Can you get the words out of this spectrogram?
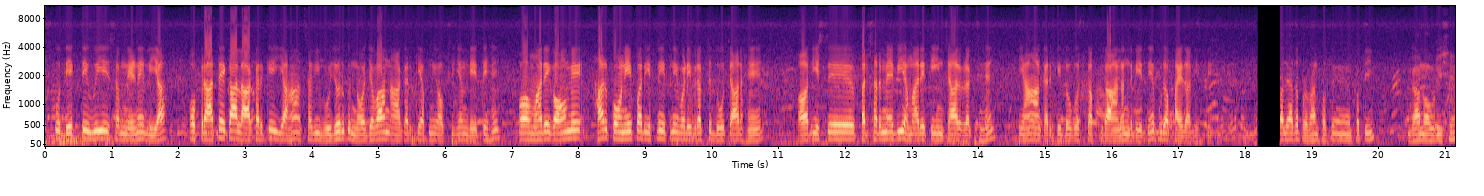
उसको देखते हुए ये सब निर्णय लिया। और प्रातःकाल आकर के यहाँ सभी बुज़ुर्ग नौजवान आकर के अपनी ऑक्सीजन देते हैं। और हमारे गाँव में हर कोने पर इतने इतने बड़े वृक्ष दो चार हैं और इस परिसर में भी हमारे तीन चार वृक्ष हैं। यहाँ आकर के लोग उसका पूरा आनंद लेते हैं पूरा फ़ायदा लेते हैं। प्रधान पति, गाँव नौरी से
